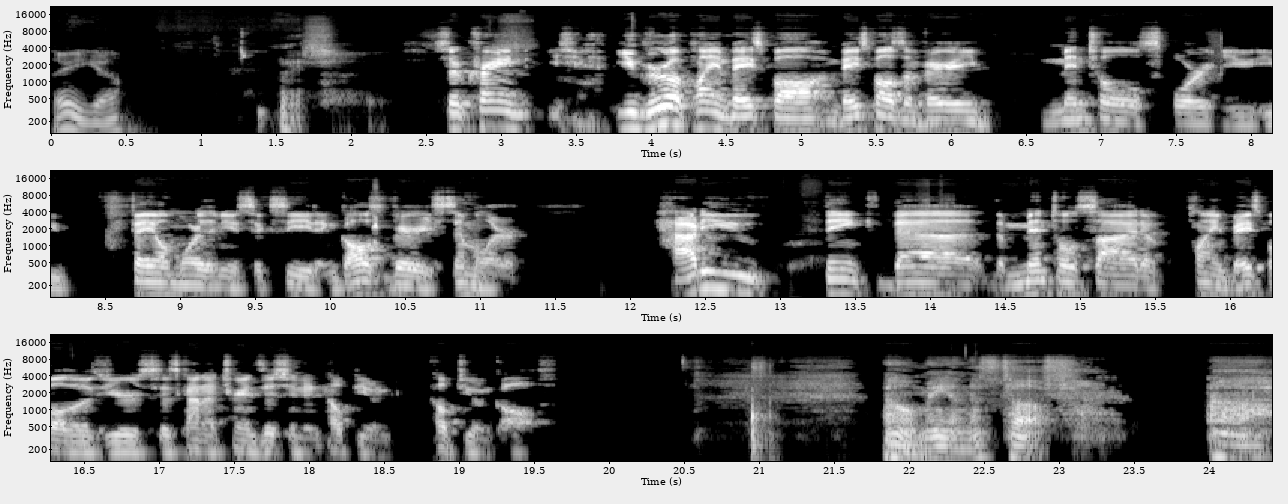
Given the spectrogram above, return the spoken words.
there you go. Nice. So Crane, you grew up playing baseball, and baseball is a very mental sport. You you fail more than you succeed, and golf's very similar. How do you think that the mental side of playing baseball those years has kind of transitioned and helped you in, helped you in golf? Oh man, that's tough. Uh,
